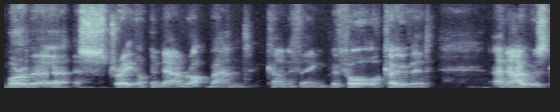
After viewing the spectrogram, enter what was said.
more of a, a straight up and down rock band kind of thing before COVID, and I was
